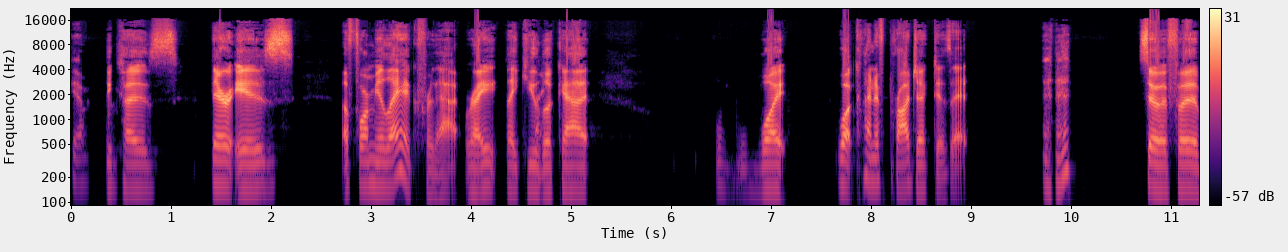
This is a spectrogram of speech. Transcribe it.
Yeah. Because there is a formulaic for that right? Like you right. look at what what kind of project is it? Mm-hmm. so if a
